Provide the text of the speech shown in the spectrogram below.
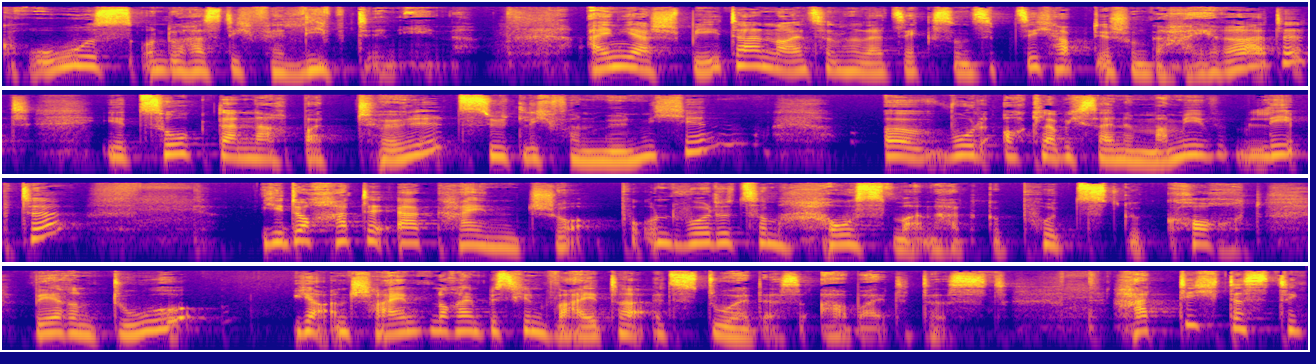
groß und du hast dich verliebt in ihn. Ein Jahr später, 1976, habt ihr schon geheiratet. Ihr zog dann nach Bad Tölz, südlich von München, wo auch, glaube ich, seine Mami lebte. Jedoch hatte er keinen Job und wurde zum Hausmann, hat geputzt, gekocht, während du ja anscheinend noch ein bisschen weiter als du das arbeitetest. Hat dich das denn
